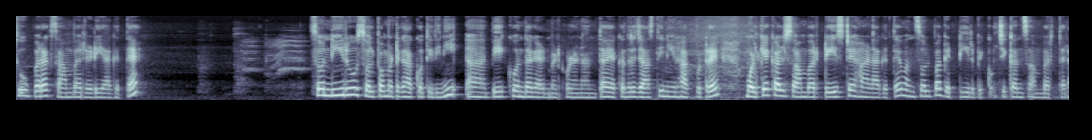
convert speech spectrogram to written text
ಸೂಪರಾಗಿ ಸಾಂಬಾರು ರೆಡಿ ಆಗುತ್ತೆ. ಸೊ ನೀರು ಸ್ವಲ್ಪ ಮಟ್ಟಿಗೆ ಹಾಕ್ಕೋತಿದ್ದೀನಿ ಬೇಕು ಅಂದಾಗ ಆ್ಯಡ್ ಮಾಡ್ಕೊಳ್ಳೋಣ ಅಂತ. ಯಾಕಂದರೆ ಜಾಸ್ತಿ ನೀರು ಹಾಕ್ಬಿಟ್ರೆ ಮೊಳಕೆ ಕಾಳು ಸಾಂಬಾರು ಟೇಸ್ಟೇ ಹಾಳಾಗುತ್ತೆ. ಒಂದು ಸ್ವಲ್ಪ ಗಟ್ಟಿ ಇರಬೇಕು, ಚಿಕನ್ ಸಾಂಬಾರು ಥರ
